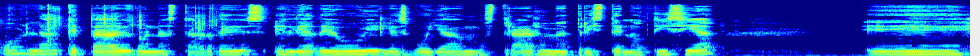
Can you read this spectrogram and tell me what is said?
Hola, ¿qué tal? Buenas tardes. El día de hoy les voy a mostrar una triste noticia. Eh,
